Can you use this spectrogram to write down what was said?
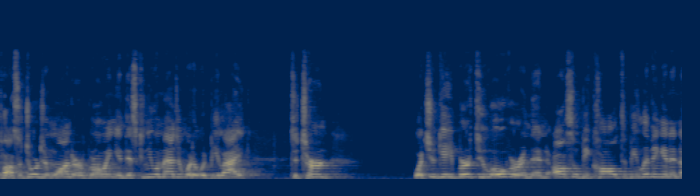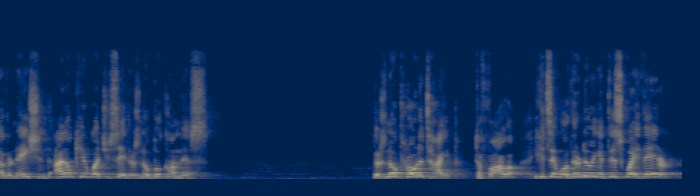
Apostle George and Wanda are growing in this. Can you imagine what it would be like to turn what you gave birth to over and then also be called to be living in another nation? I don't care what you say, there's no book on this. There's no prototype to follow. You could say, well, they're doing it this way there,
